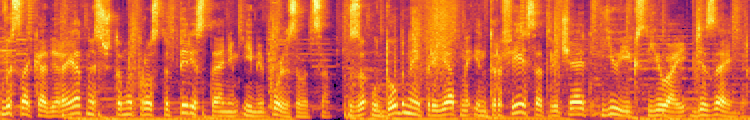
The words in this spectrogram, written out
высока вероятность, что мы просто перестанем ими пользоваться. За удобный и приятный интерфейс отвечает UX UI дизайнер.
